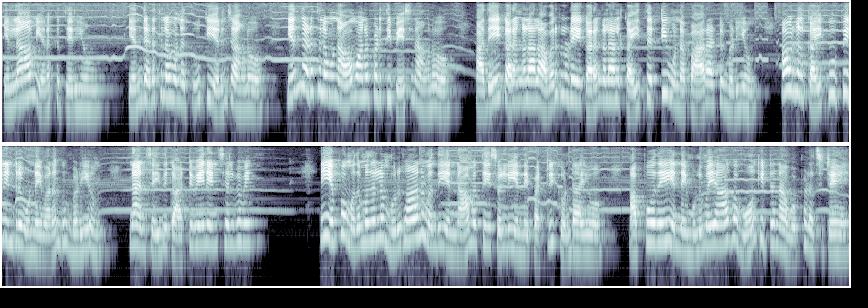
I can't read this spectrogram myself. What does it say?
எல்லாம் எனக்கு தெரியும். எந்த இடத்துல உன்னை தூக்கி எறிஞ்சாங்களோ எந்த இடத்துல உன்னை அவமானப்படுத்தி பேசினாங்களோ அதே கரங்களால் அவர்களுடைய கரங்களால் கைத்தட்டி உன்னை பாராட்டும்படியும் அவர்கள் கைகூப்பி நின்று உன்னை வணங்கும்படியும் நான் செய்து காட்டுவேன் என் செல்வமே. நீ எப்போ முத முதல்ல முருகான்னு வந்து என் நாமத்தை சொல்லி என்னை பற்றி கொண்டாயோ அப்போதே என்னை முழுமையாக உன்கிட்ட நான் ஒப்படைச்சிட்டேன்.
